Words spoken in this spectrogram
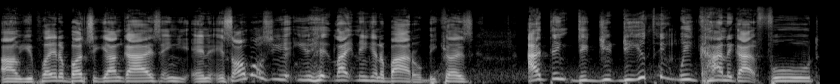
um, you played a bunch of young guys, and and it's almost you you hit lightning in a bottle because I think did you do you think we kind of got fooled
